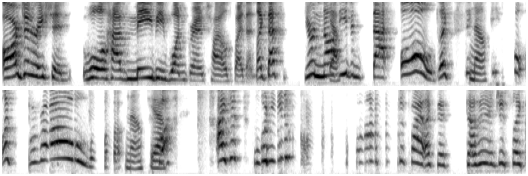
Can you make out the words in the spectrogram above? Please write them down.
our generation, will have maybe one grandchild by then. Like that's you're not yeah. even that old. Like sixty, no. like bro. No, yeah. I just when you quantify it like this, doesn't it just like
